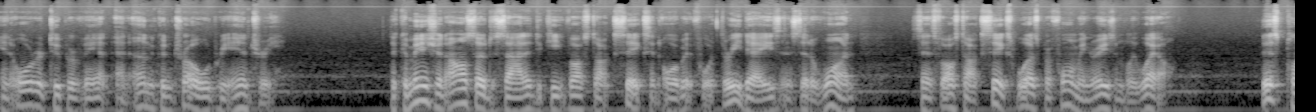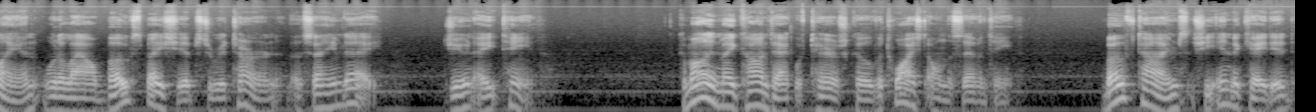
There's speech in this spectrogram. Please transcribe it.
in order to prevent an uncontrolled reentry. The Commission also decided to keep Vostok 6 in orbit for 3 days instead of 1 since Vostok 6 was performing reasonably well. This plan would allow both spaceships to return the same day, June 18th. Kamanin made contact with Tereshkova twice on the 17th. Both times she indicated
